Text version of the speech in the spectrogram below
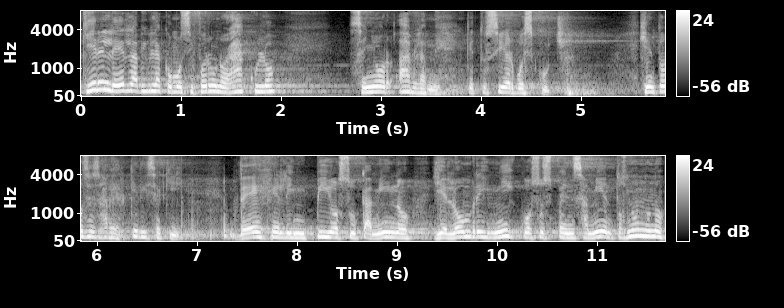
quieren leer la Biblia como si fuera un oráculo. Señor, háblame, que tu siervo escucha. Y entonces, a ver, ¿qué dice aquí? Deje el impío su camino y el hombre inicuo sus pensamientos. No, no, no,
